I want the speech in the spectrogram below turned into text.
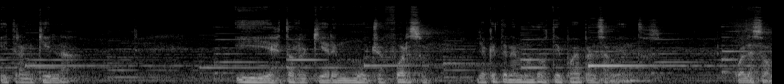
y tranquila. Y esto requiere mucho esfuerzo, ya que tenemos dos tipos de pensamientos. ¿Cuáles son?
